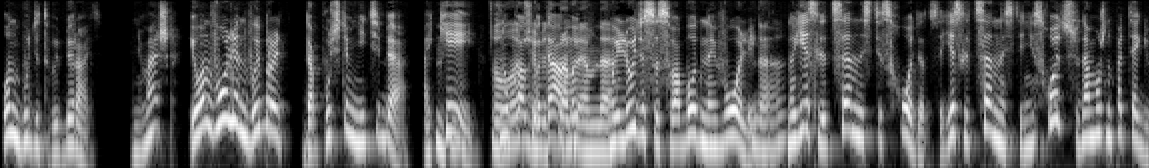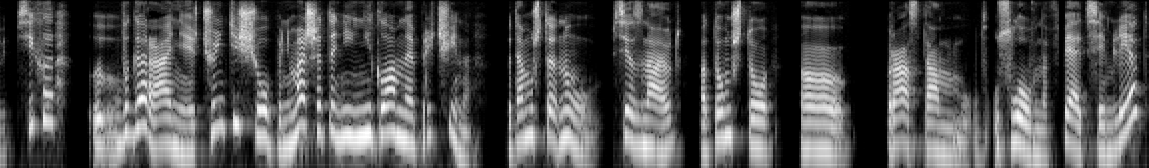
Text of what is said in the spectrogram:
он будет выбирать. Понимаешь? И он волен выбрать, допустим, не тебя. Окей. Ну, Ну, как бы, да, мы- проблем, да. мы люди со свободной волей. Да. Но если ценности сходятся, если ценности не сходятся, сюда можно подтягивать психо э, выгорание, что-нибудь еще, понимаешь, это не, не главная причина. Потому что, ну, все знают о том, что э, раз там условно в 5-7 лет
